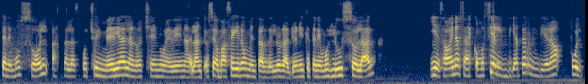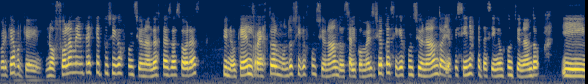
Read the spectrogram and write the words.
tenemos sol hasta las ocho y media de la noche, nueve en adelante. O sea, va a seguir aumentando el horario en el que tenemos luz solar. Y esa vaina, o sea, es como si el día te rindiera full. ¿Por qué? Porque no solamente es que tú sigas funcionando hasta esas horas, sino que el resto del mundo sigue funcionando. O sea, el comercio te sigue funcionando, hay oficinas que te siguen funcionando y,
